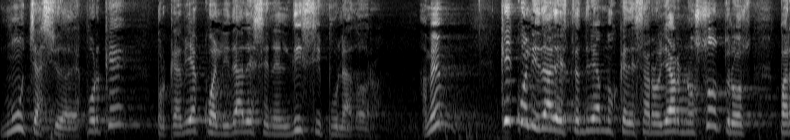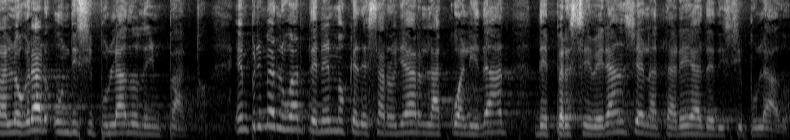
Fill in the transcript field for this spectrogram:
Muchas ciudades. ¿Por qué? Porque había cualidades en el discipulador. Amén. ¿Qué cualidades tendríamos que desarrollar nosotros para lograr un discipulado de impacto? En primer lugar, tenemos que desarrollar la cualidad de perseverancia en la tarea de discipulado.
